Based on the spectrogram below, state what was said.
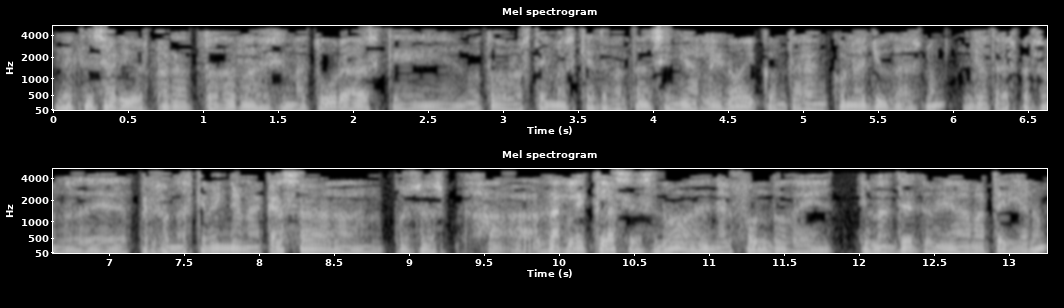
necesarios para todas las asignaturas que, o todos los temas que hace falta enseñarle, ¿no? Y contarán con ayudas, ¿no? De otras personas, de personas que vengan a casa a, pues a, darle clases, ¿no? En el fondo de una determinada materia, ¿no?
